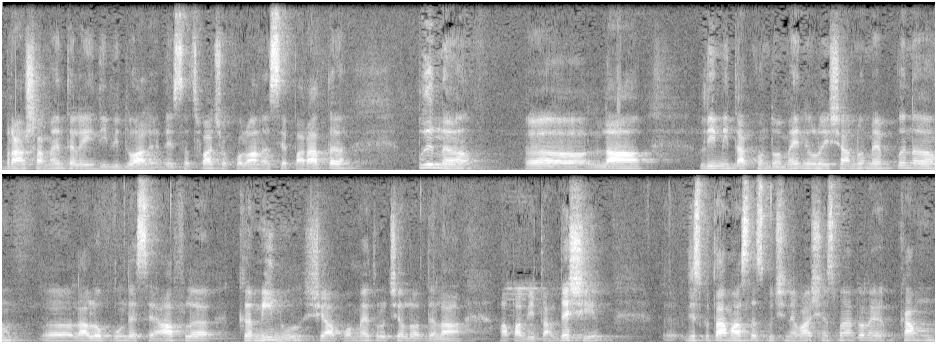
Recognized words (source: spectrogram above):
branșamentele individuale. Deci să-ți faci o coloană separată până uh, la limita condomeniului și anume până uh, la locul unde se află căminul și apometrul celor de la apa vital. Deși uh, discutam astăzi cu cineva și îmi spunea, doamne, cam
